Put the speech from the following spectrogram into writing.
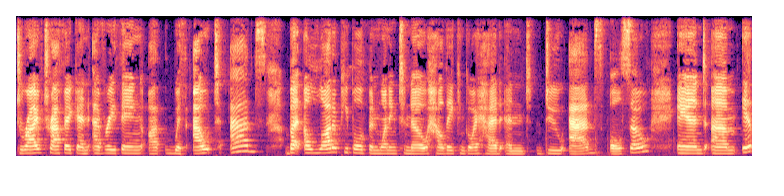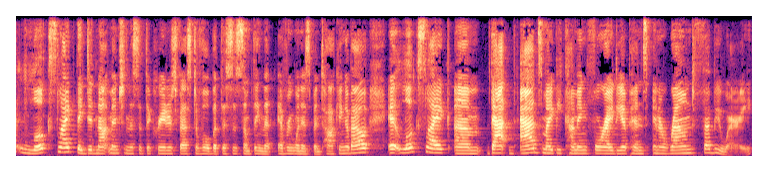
drive traffic and everything uh, without ads, but a lot of people have been wanting to know how they can go ahead and do ads also. And um, it looks like they did not mention this at the Creators Festival, but this is something that everyone has been talking about. It looks like um, that ads might be coming for Idea Pins in around February.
